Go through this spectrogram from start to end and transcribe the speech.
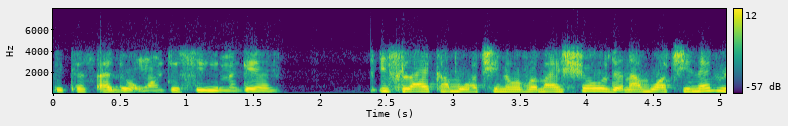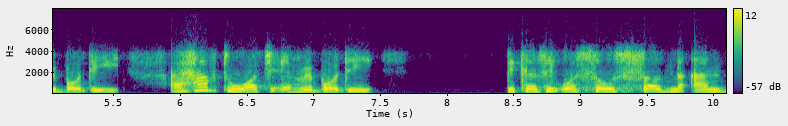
because I don't want to see him again. It's like I'm watching over my shoulder and I'm watching everybody. I have to watch everybody because it was so sudden and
